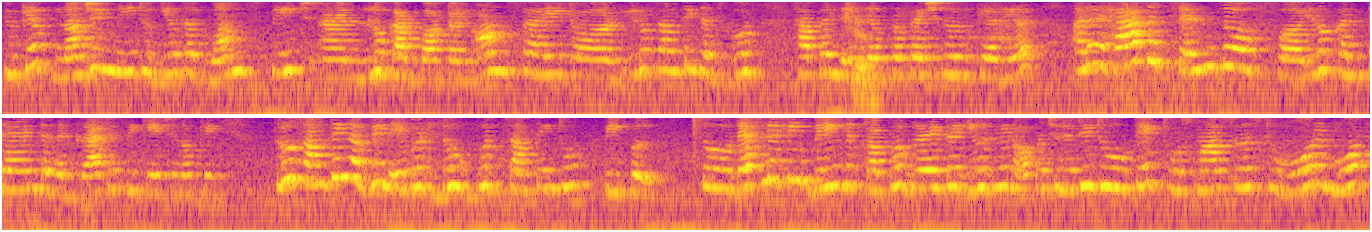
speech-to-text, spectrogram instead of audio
You kept nudging me to give that one speech and look, I've got an on-site or you know something that's good happened True. in their professional career. And I had that sense of uh, you know content and that gratification. Okay, through something I've been able to do good something to people. So definitely being the club director gives me an opportunity to take Toastmasters to more and more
